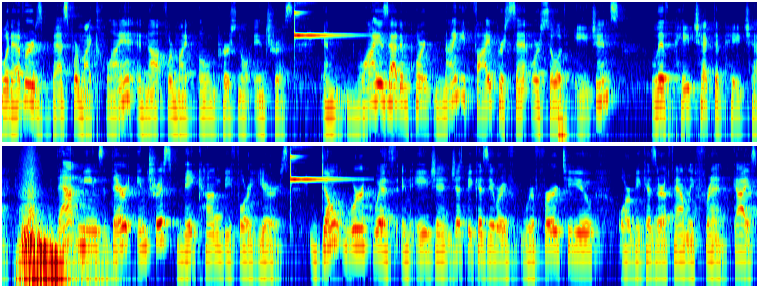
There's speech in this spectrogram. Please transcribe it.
whatever is best for my client and not for my own personal interests. And why is that important? 95% or so of agents live paycheck to paycheck. That means their interests may come before yours. Don't work with an agent just because they were referred to you or because they're a family friend. Guys,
